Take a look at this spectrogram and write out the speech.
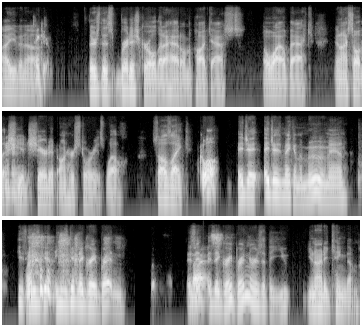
I even uh thank you there's this British girl that I had on the podcast a while back, and I saw that she Mhm. had shared it on her story as well. So I was like, cool AJ AJ's making the move, man. He's he's getting he's getting to Great Britain. Is it is it Great Britain or is it the U- United Kingdom?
